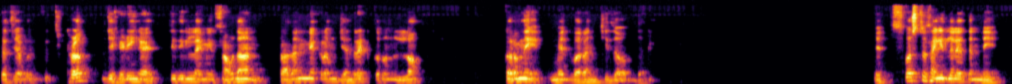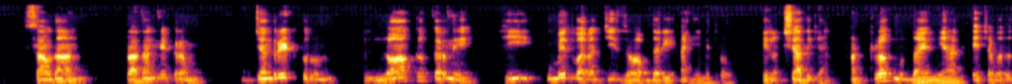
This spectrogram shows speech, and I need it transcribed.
त्याच्या ठळक जे हेडिंग आहे ते दिलेलं आहे मी. सावधान प्राधान्यक्रम जनरेट करून लॉक करणे उमेदवारांची जबाबदारी. स्पष्ट सांगितलेलं आहे त्यांनी. सावधान प्राधान्यक्रम जनरेट करून लॉक करणे ही उमेदवारांची जबाबदारी आहे मित्र. हे लक्षात घ्या. हा ठळक मुद्दा आहे. मी आज याच्यावर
